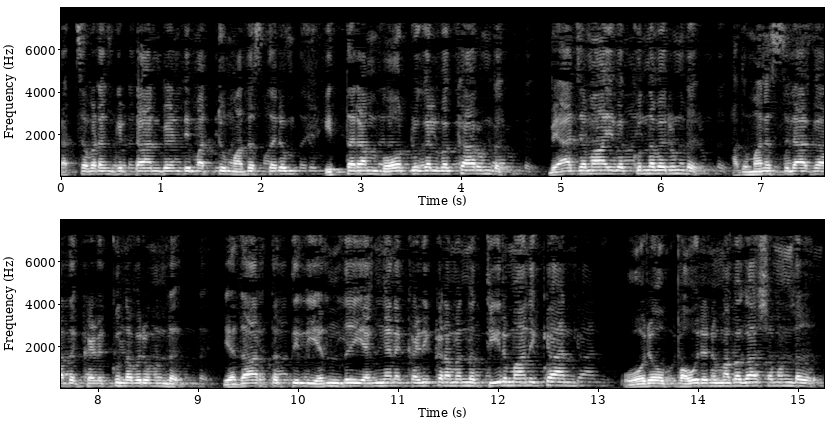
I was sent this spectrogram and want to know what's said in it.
കച്ചവടം കിട്ടാൻ വേണ്ടി മറ്റു മതസ്ഥരും ഇത്തരം ബോർഡുകൾ വെക്കാറുണ്ട്. വ്യാജമായി വെക്കുന്നവരുണ്ട്. അത് മനസ്സിലാകാതെ കഴിക്കുന്നവരുമുണ്ട്. യഥാർത്ഥത്തിൽ എന്ത് എങ്ങനെ കഴിക്കണമെന്ന് തീരുമാനിക്കാൻ ഓരോ പൗരനും അവകാശമുണ്ട്.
